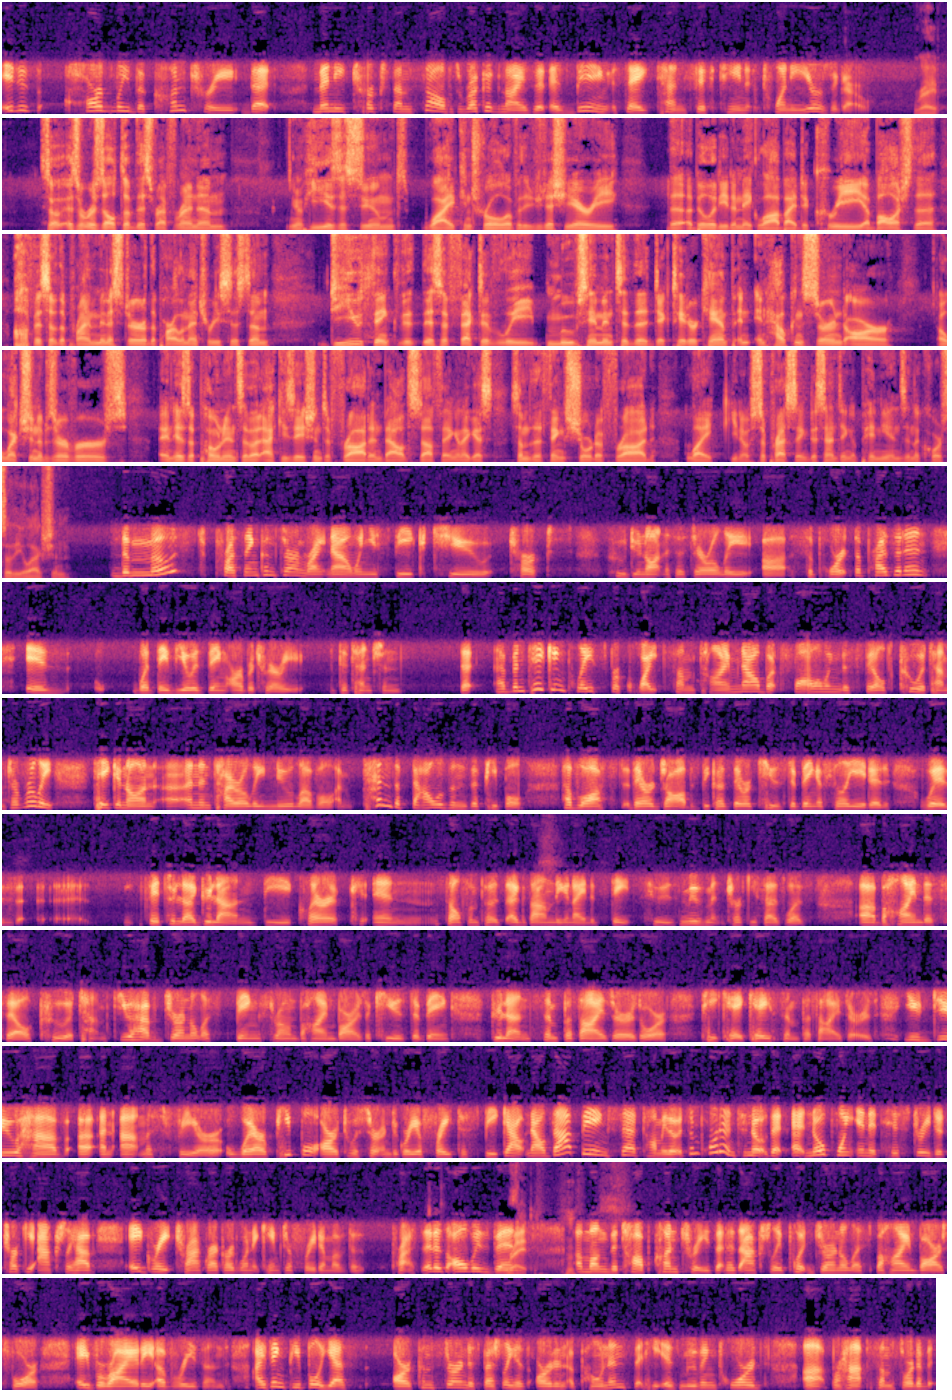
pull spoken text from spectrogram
it is hardly the country that many Turks themselves recognize it as being, say, 10, 15, 20 years ago. Right. So, as a result of this referendum, you know, he has assumed wide control over the judiciary, the ability to make law by decree, abolish the office of the prime minister, the parliamentary system. Do you think that this effectively moves him into the dictator camp? And, and how concerned are election observers and his opponents about accusations of fraud and ballot stuffing, and I guess some of the things short of fraud, like you know suppressing dissenting opinions in the course of the election. The most pressing concern right now, when you speak to Turks who do not necessarily uh, support the president, is what they view as being arbitrary detentions that have been taking place for quite some time now, but following this failed coup attempt have really taken on uh, an entirely new level. I mean, tens of thousands of people have lost their jobs because they were accused of being affiliated with uh, Fethullah Gulen, the cleric in self imposed exile in the United States, whose movement Turkey says was uh, behind this failed coup attempt. You have journalists being thrown behind bars accused of being Gulen sympathizers or PKK sympathizers. You do have uh, an atmosphere where people are to a certain degree afraid to speak out. Now, that being said, Tommy, though, it's important to note that at no point in its history did Turkey actually have a great track record when it came to freedom of the press. It has always been right. among the top countries that has actually put journalists behind bars for a variety of reasons. I think people, yes, are concerned, especially his ardent opponents, that he is moving towards uh, perhaps some sort of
